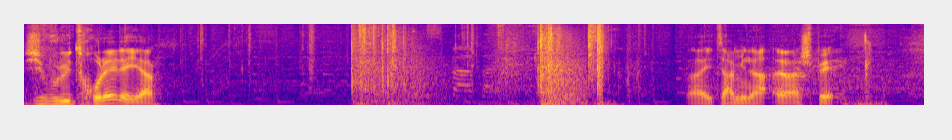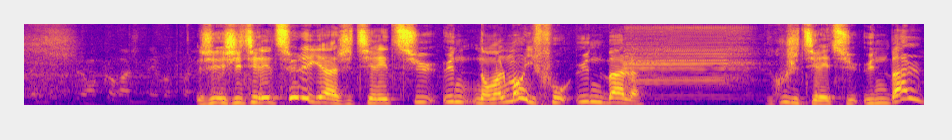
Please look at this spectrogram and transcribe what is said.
J'ai voulu troller, les gars. Ah, il termine à 1 HP. J'ai tiré dessus, les gars. J'ai tiré dessus une. Normalement, il faut une balle. Du coup, j'ai tiré dessus une balle,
